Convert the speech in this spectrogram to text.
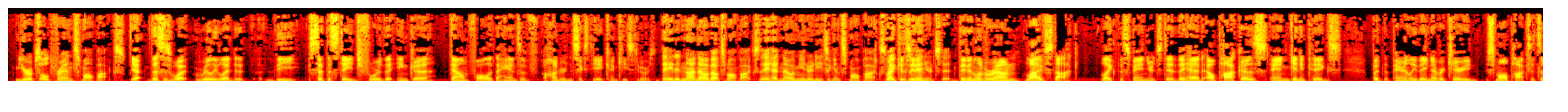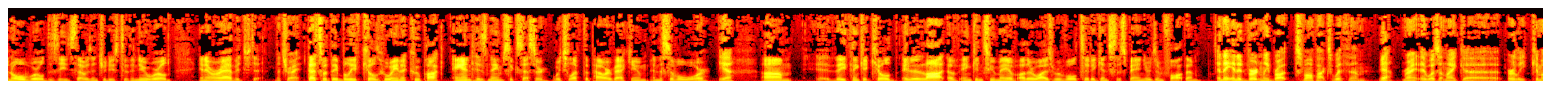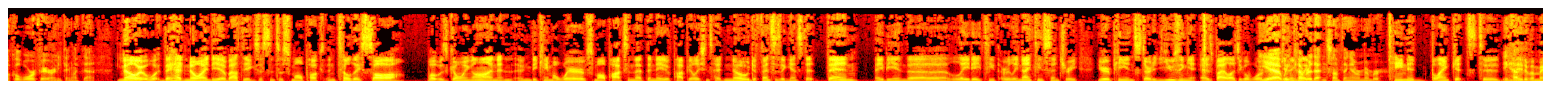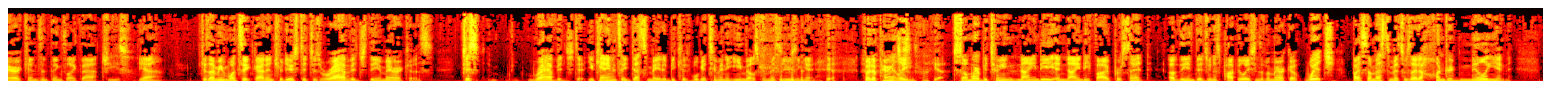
Europe's old friend smallpox. Yeah, this is what really led to the set the stage for the Inca downfall at the hands of 168 conquistadors. They did not know about smallpox. They had no immunities against smallpox like the because the Spaniards didn't did. they didn't live around livestock like the Spaniards did. They had alpacas and guinea pigs, but apparently they never carried smallpox. It's an old world disease that was introduced to the new world and it ravaged it. That's right. That's what they believe killed Huayna Capac and his named successor, which left the power vacuum in the Civil War. Yeah. they think it killed a lot of Incans who may have otherwise revolted against the Spaniards and fought them. And they inadvertently brought smallpox with them, Yeah. right? It wasn't like uh, early chemical warfare or anything like that. No, it, they had no idea about the existence of smallpox until they saw what was going on and, and became aware of smallpox and that the native populations had no defenses against it. Then, maybe in the late 18th, early 19th century, Europeans started using it as biological warfare. yeah, we covered like, that in something. I remember. Tainted blankets to Yeah. Native Americans and things like that. Jeez. Yeah. Because, I mean, once it got introduced, it just ravaged the Americas. Just ravaged it. You can't even say decimated because we'll get too many emails for misusing it. But apparently, Yeah. somewhere between 90 and 95% of the indigenous populations of America, which by some estimates was at 100 million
